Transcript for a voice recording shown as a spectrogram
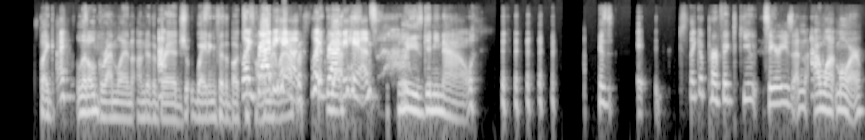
like I, little gremlin under the bridge, I, waiting for the book. Like grabby hands, like grabby yes. hands. Please give me now, because like a perfect, cute series, and I, I want more.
